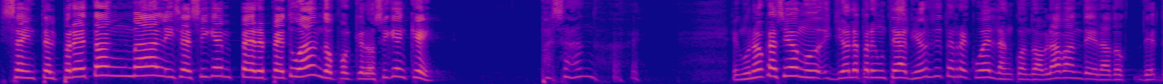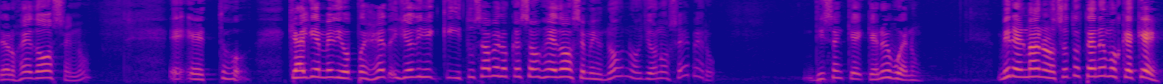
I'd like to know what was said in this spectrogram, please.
se interpretan mal y se siguen perpetuando porque lo siguen qué? Pasando. En una ocasión yo le pregunté a alguien, no sé si te recuerdan cuando hablaban de, los G12, ¿no? Eh, esto, que alguien me dijo, pues yo dije, ¿y tú sabes lo que son G12? Me dijo, no, no, yo no sé, pero dicen que, que no es bueno. Mire, hermano, nosotros tenemos que qué?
